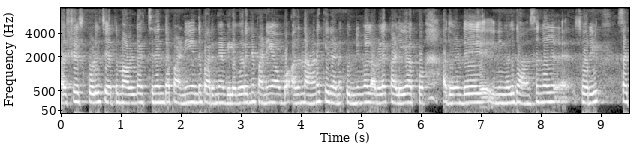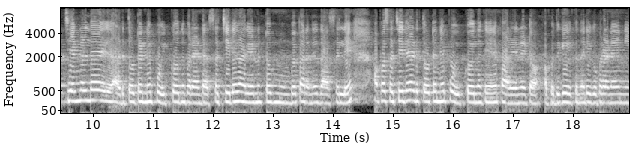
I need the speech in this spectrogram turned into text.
വർഷം സ്കൂളിൽ ചേർത്തുമ്പോൾ അവളുടെ അച്ഛനെന്താ പണി എന്ന് പറഞ്ഞാൽ വില കുറഞ്ഞ പണിയാവുമ്പോൾ അത് നാണക്കേടാണ്. കുഞ്ഞുങ്ങൾ അവളെ കളിയാക്കും. അതുകൊണ്ട് നിങ്ങൾ ദാസങ്ങൾ സോറി സച്ചിയങ്ങളുടെ അടുത്തോട്ട് തന്നെ പോയിക്കോ എന്ന് പറയണ്ട. സച്ചിയുടെ കാര്യം കേട്ടോ മുമ്പേ പറഞ്ഞ ദാസല്ലേ. അപ്പൊ സച്ചിയുടെ അടുത്തോട്ട് തന്നെ പോയിക്കോ എന്നൊക്കെ ഇങ്ങനെ പറയണ കേട്ടോ അപ്പൊ ഇത് കേൾക്കുന്ന രഘു പറയണേ നീ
